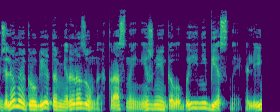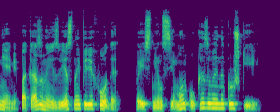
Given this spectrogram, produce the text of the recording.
Зеленые круги – это миры разумных, красные – нижние, голубые – небесные. Линиями показаны известные переходы. – пояснил Симон, указывая на кружки.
